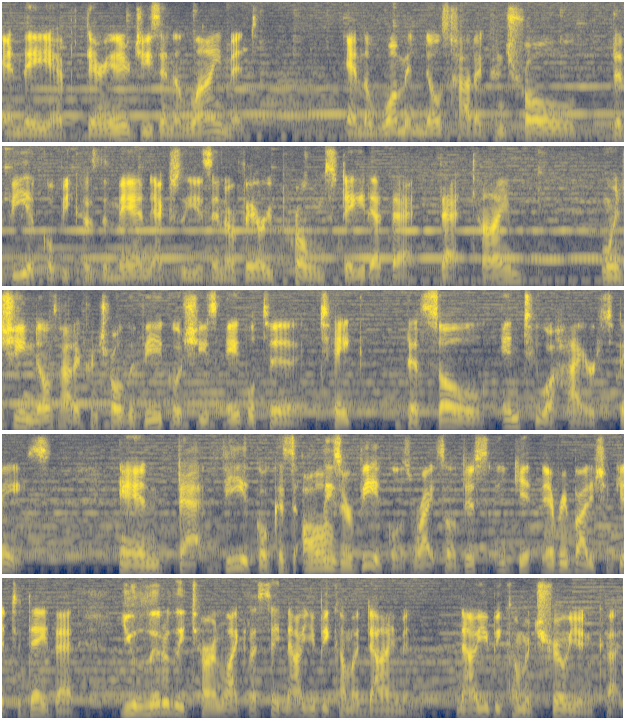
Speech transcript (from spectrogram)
and they have their energies in alignment and the woman knows how to control the vehicle because the man actually is in a very prone state at that that time when she knows how to control the vehicle she's able to take the soul into a higher space. And that vehicle because all these are vehicles right? So just get everybody should get today that you literally turn like let's say now you become a diamond now you become a trillion cut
